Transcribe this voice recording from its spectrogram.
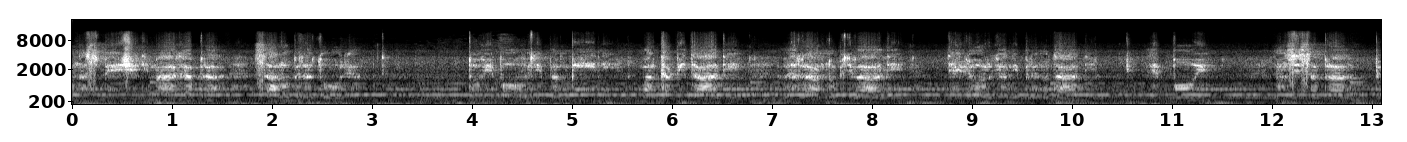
una specie di macabra sala operatoria, dove i poveri bambini malcapitati verranno privati degli organi prenotati e poi non si saprà più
